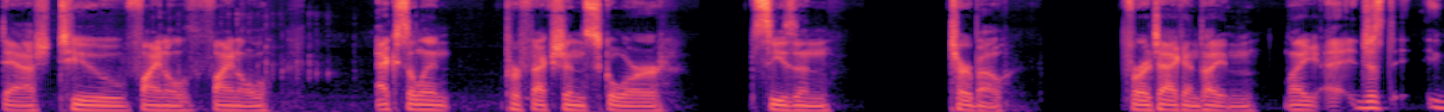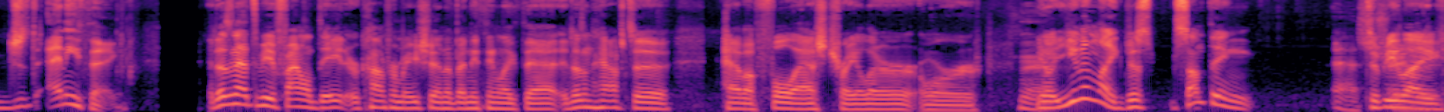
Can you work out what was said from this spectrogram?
dash 2 final final excellent perfection score season turbo for attack on titan like eh, just just anything it doesn't have to be a final date or confirmation of anything like that it doesn't have to have a full ass trailer or you know even like just something Ass to be trailer. like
